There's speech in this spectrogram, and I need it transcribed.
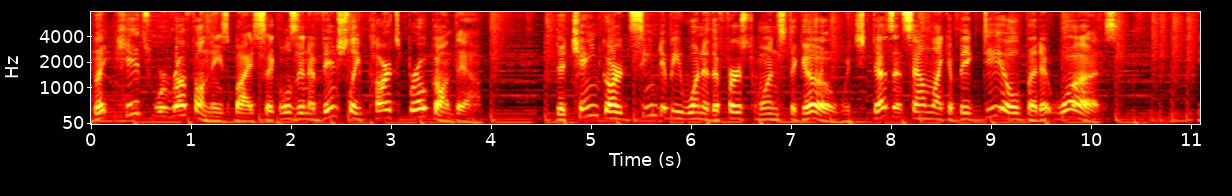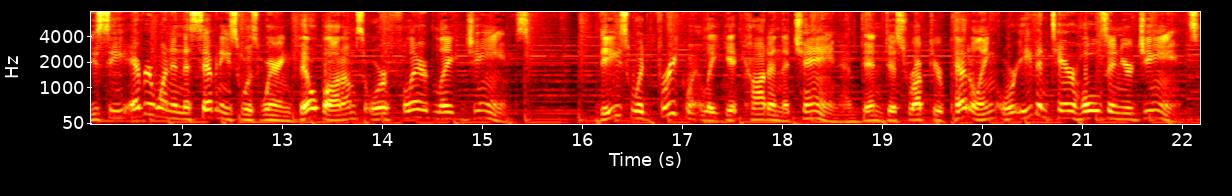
But kids were rough on these bicycles, and eventually parts broke on them. The chain guard seemed to be one of the first ones to go, which doesn't sound like a big deal, but it was. You see, everyone in the 70s was wearing bell bottoms or flared leg jeans. These would frequently get caught in the chain and then disrupt your pedaling or even tear holes in your jeans.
